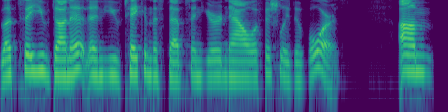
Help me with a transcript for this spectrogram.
let's say you've done it and you've taken the steps and you're now officially divorced. Um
